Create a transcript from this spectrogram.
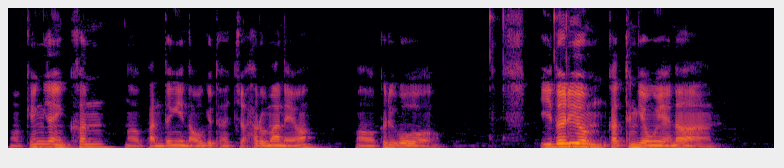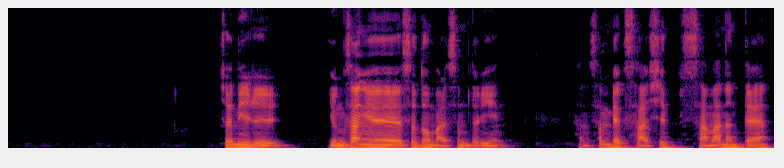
어, 굉장히 큰 어, 반등이 나오기도 했죠. 하루 만에요. 어, 그리고 이더리움 같은 경우에는 전일 영상에서도 말씀드린 한 344만원대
